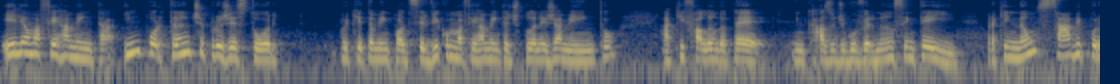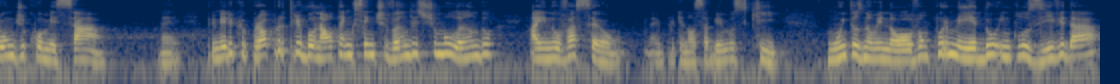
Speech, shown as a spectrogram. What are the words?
Ele é uma ferramenta importante para o gestor, porque também pode servir como uma ferramenta de planejamento. Aqui falando até em caso de governança em TI, para quem não sabe por onde começar, né? Primeiro que o próprio tribunal está incentivando e estimulando a inovação, né? porque nós sabemos que muitos não inovam por medo, inclusive, da,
